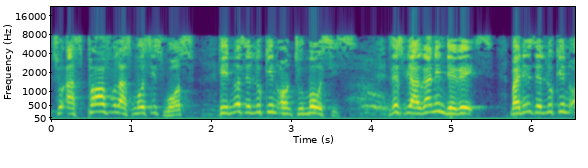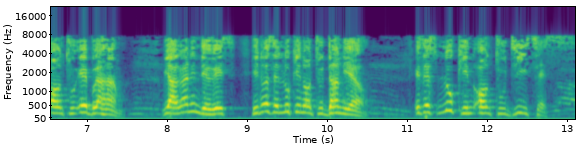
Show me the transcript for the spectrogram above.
So as powerful as Moses was, he not say looking unto Moses. Says we are running the race. But he say looking unto Abraham. We are running the race. He not say looking unto Daniel. He says looking unto Jesus.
